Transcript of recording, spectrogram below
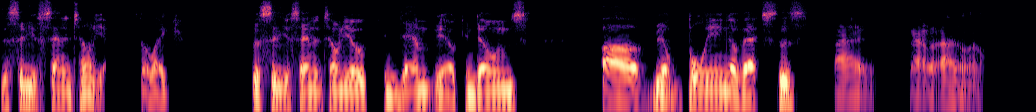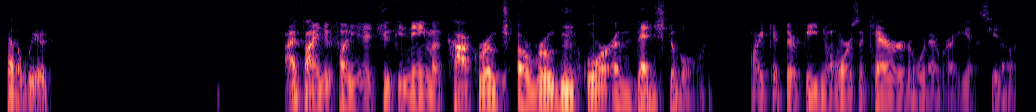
the city of San Antonio. So like the city of San Antonio condemn, you know, condones, uh, you know, bullying of exes. I, I, don't- I don't know. Kind of weird. I find it funny that you can name a cockroach, a rodent, or a vegetable. Like if they're feeding a horse a carrot or whatever, I guess, you know,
